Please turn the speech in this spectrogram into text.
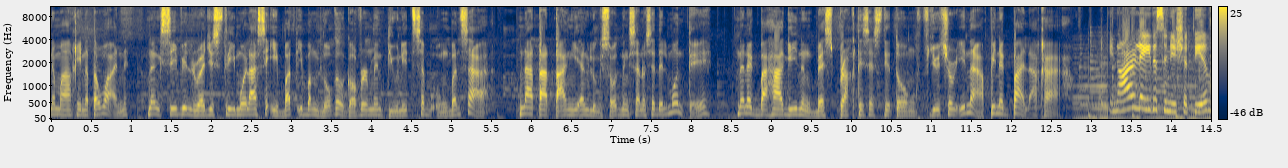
na mga kinatawan ng civil registry mula sa iba't ibang local government units sa buong bansa, natatangi ang lungsod ng San Jose del Monte na nagbahagi ng best practices nitong Future Ina Pinagpala Ka. In our latest initiative,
